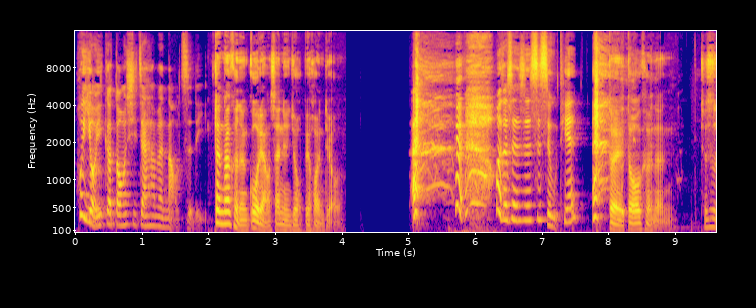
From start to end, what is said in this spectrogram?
会有一个东西在他们脑子里。但他可能过两三年就被换掉了，或者甚至四十五天，对，都有可能。就是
